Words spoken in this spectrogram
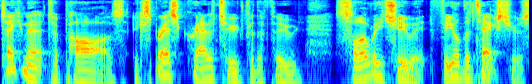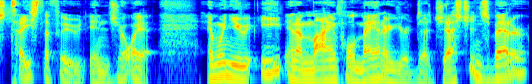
take a minute to pause, express gratitude for the food, slowly chew it, feel the textures, taste the food, enjoy it. And when you eat in a mindful manner, your digestion's better.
